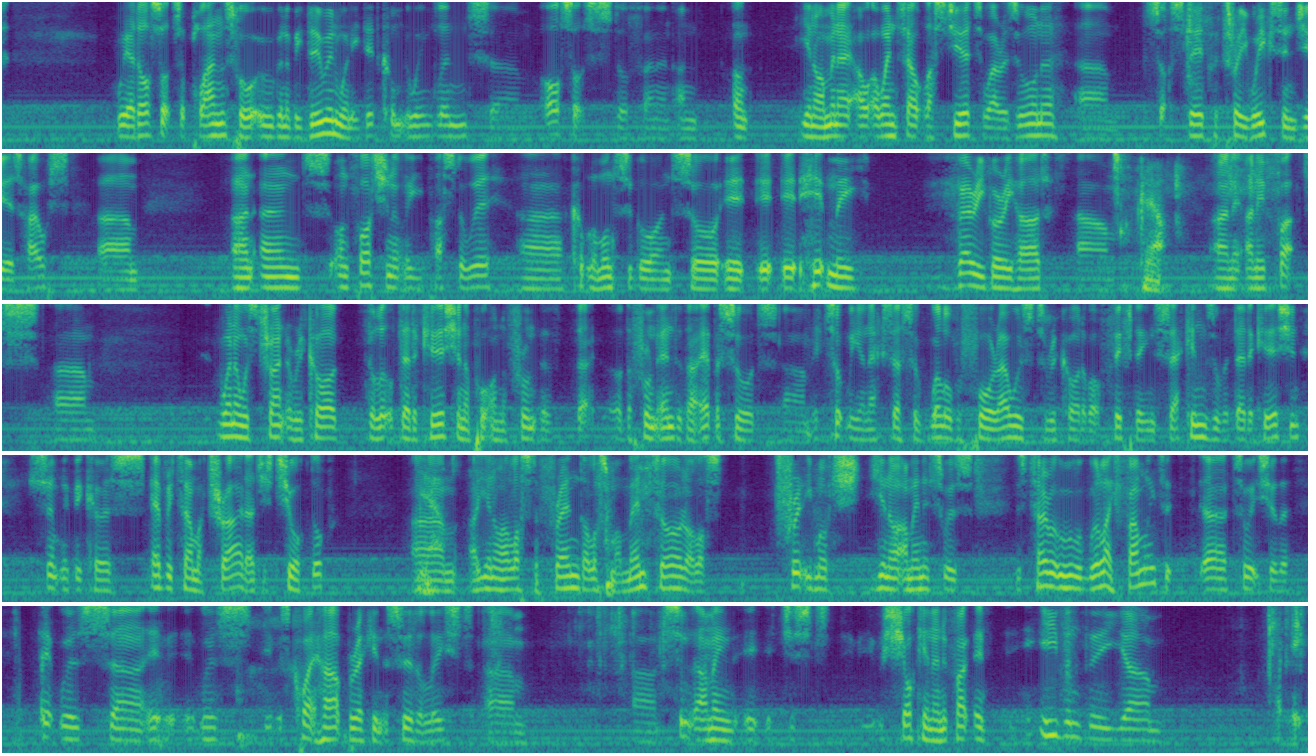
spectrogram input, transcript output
We had all sorts of plans for what we were going to be doing when he did come to England. Um, all sorts of stuff, and, and, and, you know, I mean, I, I went out last year to Arizona. Um, sort of stayed for three weeks in Jay's house. Um, and and unfortunately he passed away uh, a couple of months ago, and so it, it, it hit me very very hard. Um, Yeah. and and in fact, um, when I was trying to record the little dedication I put on the front of that, of the front end of that episode, um, it took me in excess of well over four hours to record about 15 seconds of a dedication, simply because every time I tried, I just choked up. Um, I, you know, I lost a friend, I lost my mentor, I lost pretty much, you know, I mean, it was, it was terrible. We were, we were like family to, uh, to each other. It was, uh, it, it was, it was quite heartbreaking to say the least. Um, uh, some, I mean, it, it just, it was shocking. And in fact, it, even the, um,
